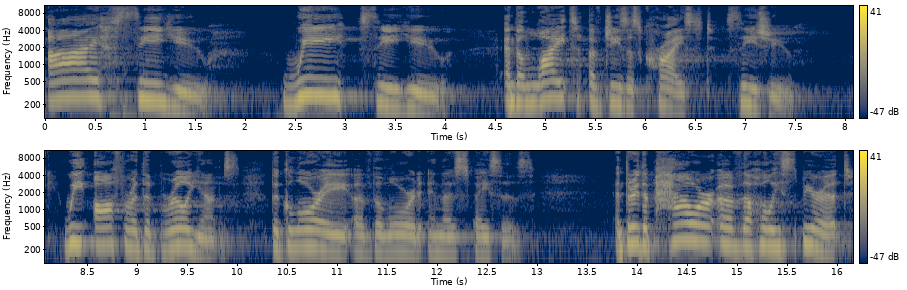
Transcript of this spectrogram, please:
I see you. We see you. And the light of Jesus Christ sees you. We offer the brilliance, the glory of the Lord in those spaces. And through the power of the Holy Spirit,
